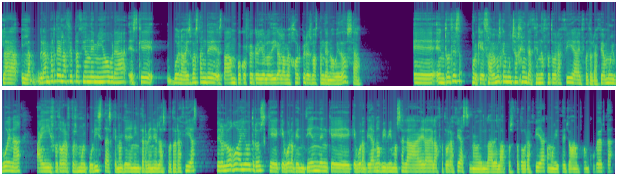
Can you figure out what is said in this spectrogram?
la, gran parte de la aceptación de mi obra es que bueno, es bastante, está un poco feo que yo lo diga a lo mejor, pero es bastante novedosa. Eh, entonces, porque sabemos que hay mucha gente haciendo fotografía y fotografía muy buena, hay fotógrafos muy puristas que no quieren intervenir las fotografías, pero luego hay otros que, bueno, que entienden que, bueno, que ya no vivimos en la era de la fotografía, sino en la de la posfotografía, como dice Joan Foncuberta.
